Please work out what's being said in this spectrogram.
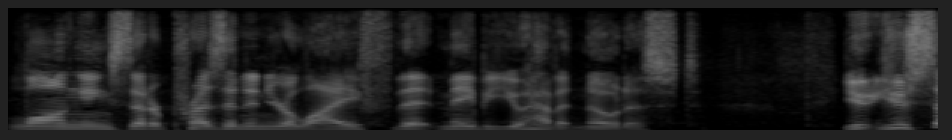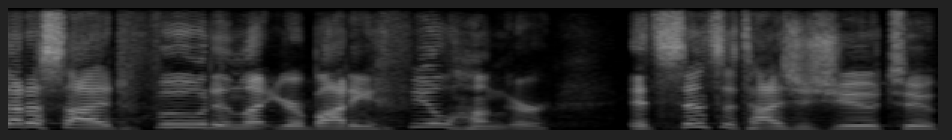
longings that are present in your life that maybe you haven't noticed. You, you set aside food and let your body feel hunger it sensitizes you to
